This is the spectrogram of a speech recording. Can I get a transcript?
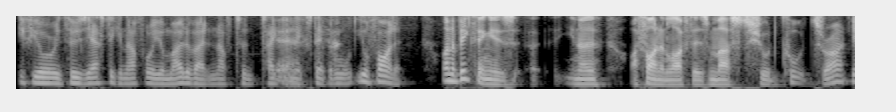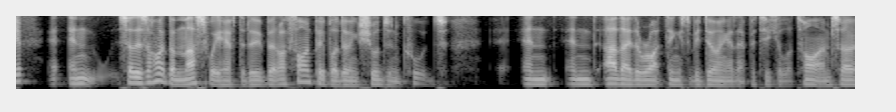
if you're enthusiastic enough or you're motivated enough to take the next step, it'll, you'll find it. And a big thing is, uh, you know, I find in life there's must, should, coulds, right? Yep. A- And so there's a of musts we have to do, but I find people are doing shoulds and coulds, and and are they the right things to be doing at that particular time? So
